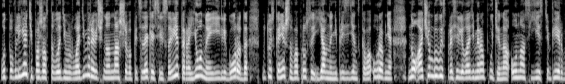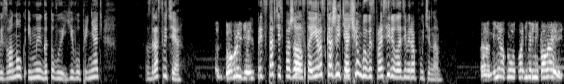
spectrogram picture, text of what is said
Вот повлияйте, пожалуйста, Владимир Владимирович, на нашего председателя сельсовета, района или города. Ну, то есть, конечно, вопросы явно не президентского уровня. Но о чем бы вы спросили Владимира Путина? У нас есть первый звонок, и мы готовы его принять. Здравствуйте. Добрый день. Представьтесь, пожалуйста, и расскажите, о чем бы вы спросили Владимира Путина. Э, меня зовут Владимир Николаевич,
